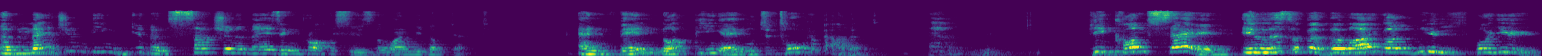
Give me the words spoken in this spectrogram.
Imagine being given such an amazing prophecy as the one we looked at, and then not being able to talk about it. He can't say, Elizabeth, have I got news for you?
